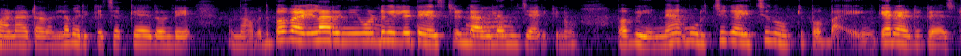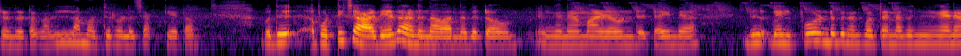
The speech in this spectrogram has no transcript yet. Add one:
മണം കേട്ടോ നല്ല പരിക്ക ചക്ക ആയതുകൊണ്ട് ഒന്നാമതിപ്പോൾ വെള്ളം ഇറങ്ങിക്കൊണ്ട് വലിയ ടേസ്റ്റ് ഉണ്ടാവില്ല എന്ന് വിചാരിക്കണു അപ്പോൾ പിന്നെ മുറിച്ച് കഴിച്ച് നോക്കിയപ്പോൾ ഭയങ്കരമായിട്ട് ടേസ്റ്റ് ഉണ്ട് കേട്ടോ നല്ല മധുരമുള്ള ചക്ക കേട്ടോ അപ്പോൾ ഇത് പൊട്ടി ചാടിയതാണെന്നാണ് പറഞ്ഞത് കേട്ടോ ഇങ്ങനെ മഴ കൊണ്ടിട്ട് അതിന്റെ. ഇത് വലിപ്പമുണ്ട് പിന്നെ അതുപോലെ തന്നെ അതിങ്ങനെ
